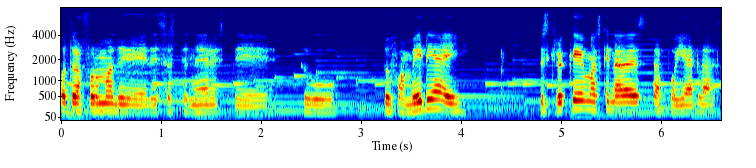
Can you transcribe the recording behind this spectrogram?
otra forma de, de sostener este su, su familia y pues creo que más que nada es apoyarla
